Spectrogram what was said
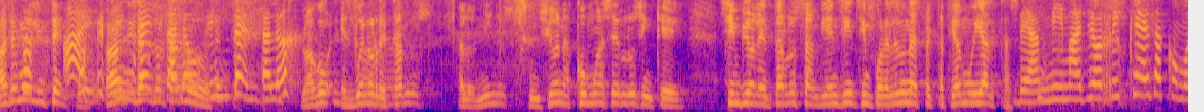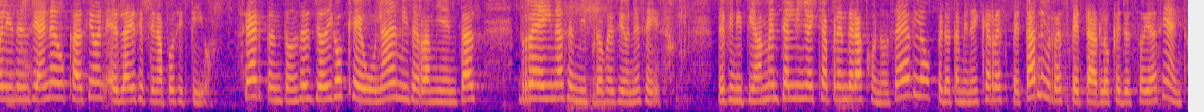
Hacemos el intento. Ay, a ver si sabe soltar inténtalo, nudos. inténtalo. Lo hago, es bueno retarlos a los niños, funciona, cómo hacerlo sin que, sin violentarlos también, sin, sin ponerles unas expectativas muy altas. Vean, mi mayor riqueza como licenciada en educación es la disciplina positiva, ¿cierto? Entonces yo digo que una de mis herramientas reinas en mi profesión es esa. Definitivamente al niño hay que aprender a conocerlo, pero también hay que respetarlo y respetar lo que yo estoy haciendo.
